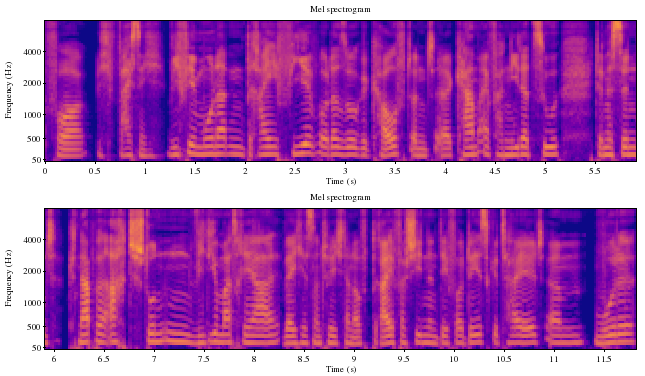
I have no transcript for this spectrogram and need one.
vor, ich weiß nicht, wie vielen Monaten, drei, vier oder so gekauft und äh, kam einfach nie dazu, denn es sind knappe acht Stunden Videomaterial, welches natürlich dann auf drei verschiedenen DVDs geteilt ähm, wurde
